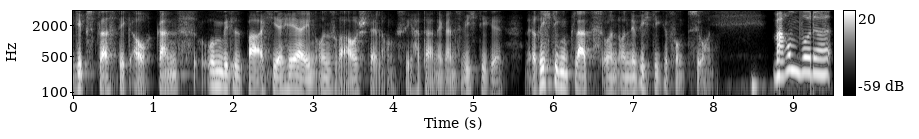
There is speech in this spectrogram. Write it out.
Gipsplastik auch ganz unmittelbar hierher in unsere Ausstellung. Sie hat da eine ganz wichtige, richtigen Platz und, und eine wichtige Funktion. Warum wurde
